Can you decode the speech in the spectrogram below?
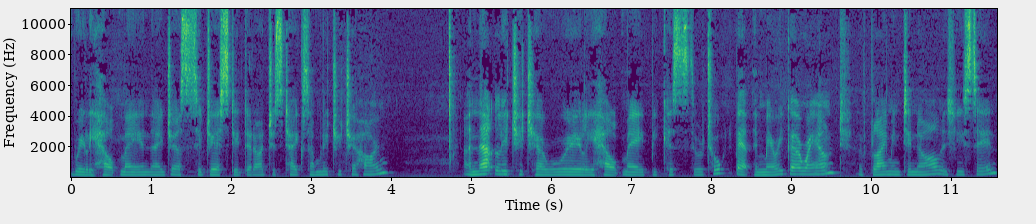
really helped me, and they just suggested that I just take some literature home. And that literature really helped me because they were talking about the merry-go-round of blame and denial, as you said.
